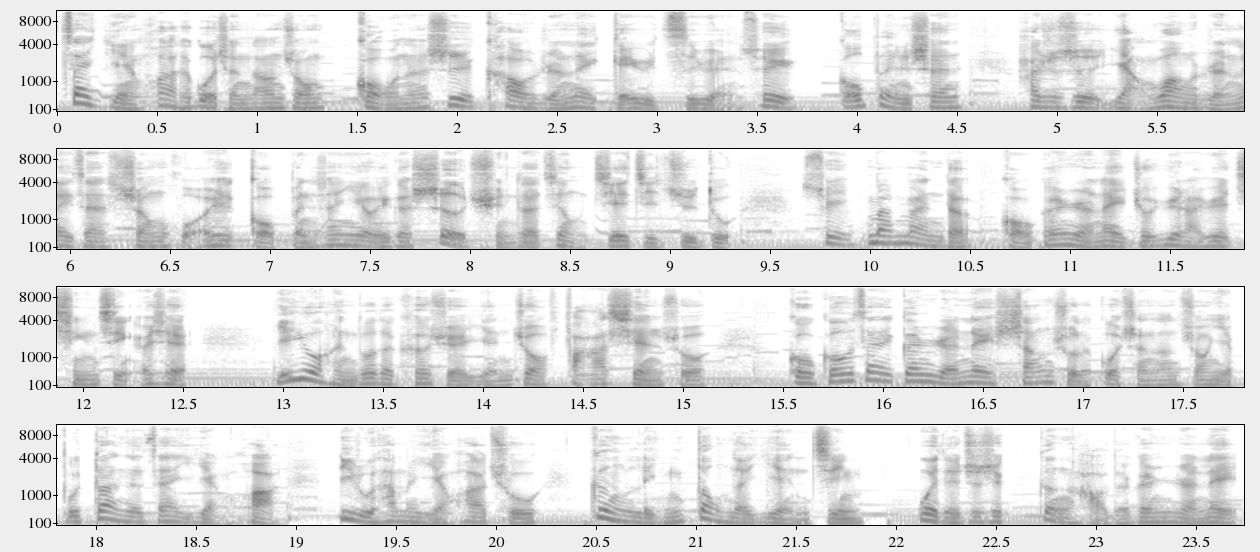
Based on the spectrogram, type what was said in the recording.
在演化的过程当中，狗呢是靠人类给予资源，所以狗本身它就是仰望人类在生活，而且狗本身也有一个社群的这种阶级制度，所以慢慢的狗跟人类就越来越亲近，而且也有很多的科学研究发现说。狗狗在跟人类相处的过程当中，也不断的在演化。例如，它们演化出更灵动的眼睛，为的就是更好的跟人类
